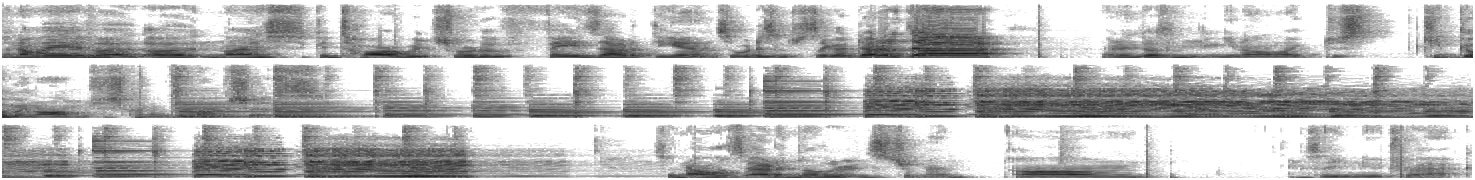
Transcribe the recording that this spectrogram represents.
So now we have a, a nice guitar which sort of fades out at the end, so it isn't just like a da da da, and it doesn't, you know, like just keep going on, which is kind of obnoxious. So now let's add another instrument. Um, say new track.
